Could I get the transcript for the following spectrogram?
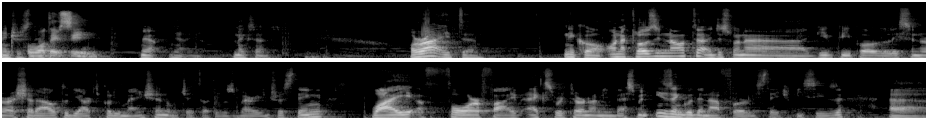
Interesting. From what I've seen, Yeah, yeah, yeah. Makes sense. All right. uh, Nico, on a closing note, I just want to give people, the listener, a shout out to the article you mentioned, which I thought it was very interesting. Why a 4 or 5x return on investment isn't good enough for early stage VCs. Uh,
